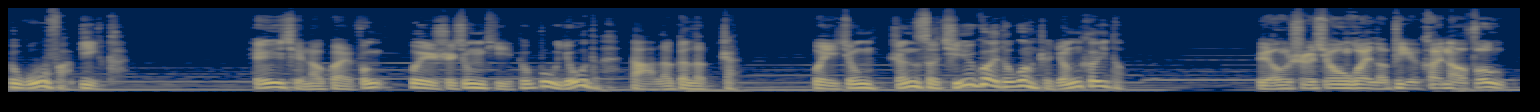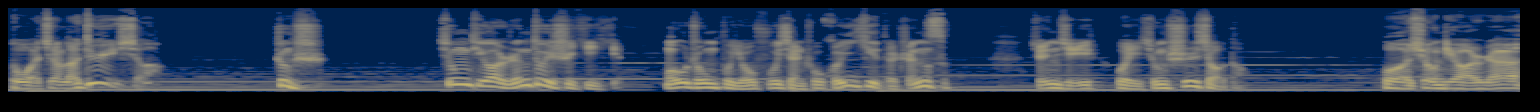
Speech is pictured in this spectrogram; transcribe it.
都无法避开？”提起那怪风，魏氏兄弟都不由得打了个冷战。魏兄神色奇怪地望着杨开道：“杨师兄为了避开那风，躲进了地下。”正是。兄弟二人对视一眼，眸中不由浮现出回忆的神色。旋即，魏兄失笑道：“我兄弟二人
